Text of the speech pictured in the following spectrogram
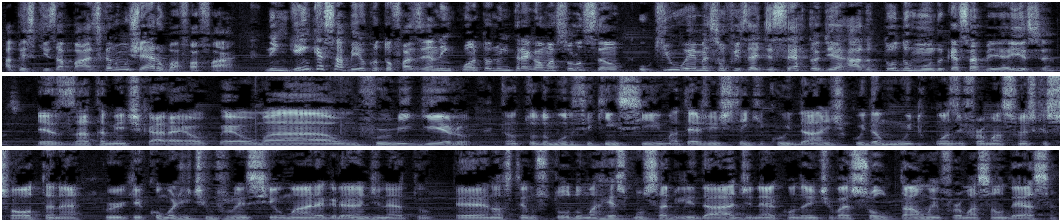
A pesquisa básica não gera o bafafá. Ninguém quer saber o que eu estou fazendo enquanto eu não entregar uma solução. O que o Emerson fizer de certo ou de errado, todo mundo quer saber. É isso, Emerson? Exatamente Exatamente, cara. É, é uma, um formigueiro. Então todo mundo fica em cima, até a gente tem que cuidar, a gente cuida muito com as informações que solta, né? Porque como a gente influencia uma área grande, né, Tu? É, nós temos toda uma responsabilidade, né, quando a gente vai soltar uma informação dessa,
